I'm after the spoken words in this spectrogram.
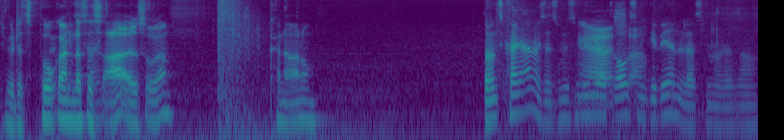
Ich würde jetzt pokern, dass es A ist, oder? Keine Ahnung. Sonst keine Ahnung, sonst müssen wir Ja, ja, draußen gewähren lassen oder so.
